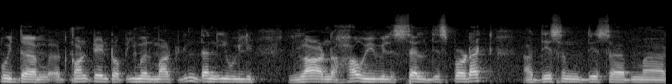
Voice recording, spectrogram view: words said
with the um, content of email marketing then you will learn how you will sell this product uh, this um, this um, uh,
